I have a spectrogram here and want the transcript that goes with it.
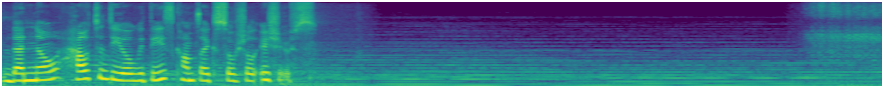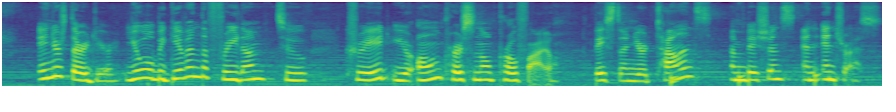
that know how to deal with these complex social issues. In your third year, you will be given the freedom to create your own personal profile based on your talents, ambitions, and interests.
